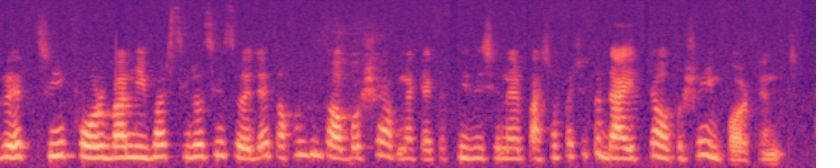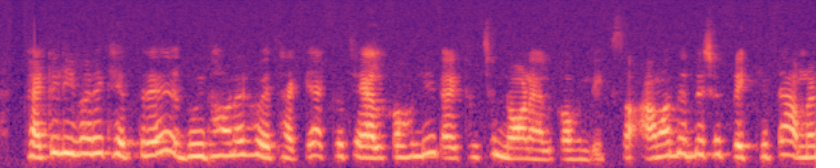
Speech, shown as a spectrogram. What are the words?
গ্রেড থ্রি ফোর বা লিভার সিরোসিস হয়ে যায়, তখন কিন্তু অবশ্যই আপনাকে একটা ফিজিশিয়ানের পাশাপাশি তো ডায়েটটা অবশ্যই ইম্পর্টেন্ট ফ্যাটি লিভারের ক্ষেত্রে দুই ধরনের হয়ে থাকে, একটা হচ্ছে অ্যালকোহলিক আর একটা হচ্ছে নন অ্যালকোহলিক সো আমাদের দেশের প্রেক্ষিতে আমরা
